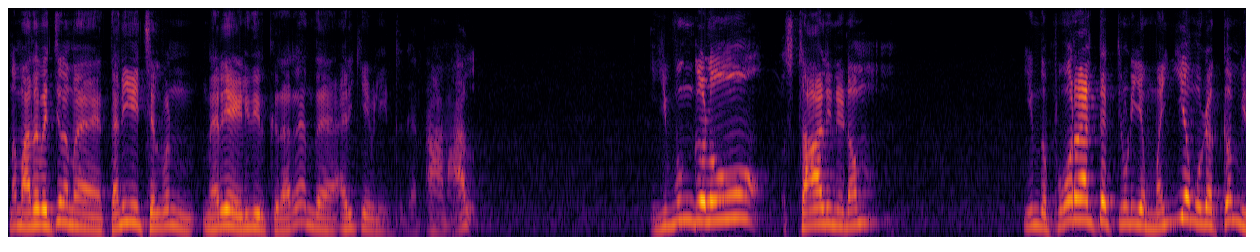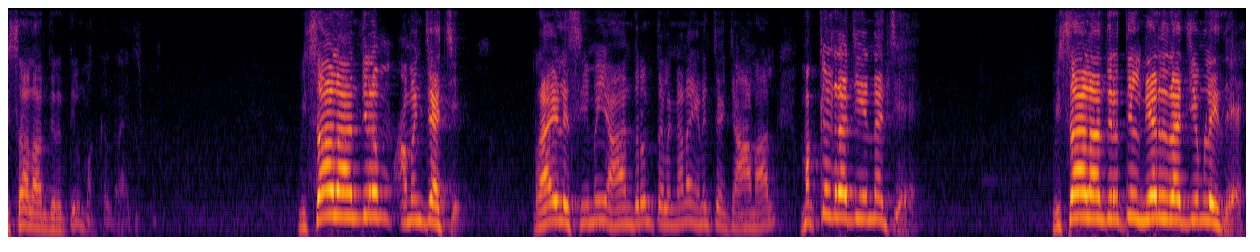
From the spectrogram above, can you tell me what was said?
நம்ம அதை வச்சு நம்ம தனியை செல்வன் நிறைய எழுதியிருக்கிறாரு அந்த அறிக்கையை வெளியிட்டிருக்கார். ஆனால் இவங்களும் ஸ்டாலினிடம் இந்த போராட்டத்தினுடைய மைய முழக்கம் விசாலாந்திரத்தில் மக்கள் ராஜ்யம். விசாலாந்திரம் அமைஞ்சாச்சு. ராயலசீமை ஆந்திரம் தெலுங்கானா இணைச்சாச்சு. ஆனால் மக்கள் ராஜ்யம் என்னாச்சு? விசாலாந்திரத்தில் நேரு ராஜ்யம்ல இது.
